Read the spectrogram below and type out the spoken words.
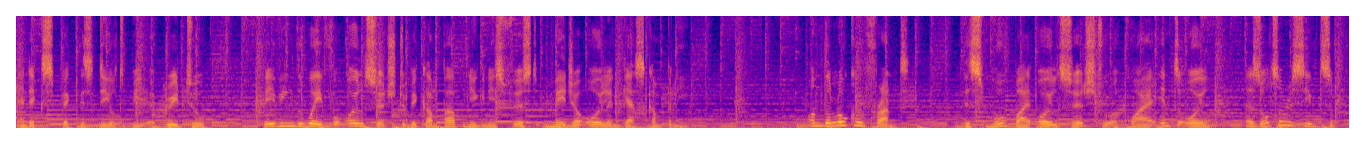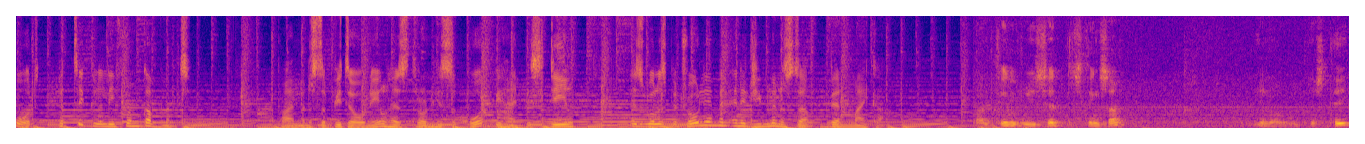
and expect this deal to be agreed to, paving the way for Oil Search to become Papua New Guinea's first major oil and gas company. On the local front, this move by Oil Search to acquire Interoil has also received support, particularly from government. Prime Minister Peter O'Neill has thrown his support behind this deal, as well as Petroleum and Energy Minister Ben Micah until we set these things up, you know, the state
